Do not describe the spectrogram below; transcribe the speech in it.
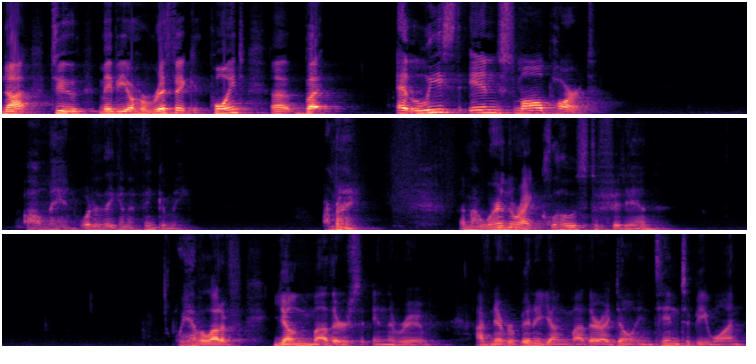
not to maybe a horrific point, uh, but at least in small part. Oh man, what are they going to think of me? Am I, am I wearing the right clothes to fit in? We have a lot of young mothers in the room. I've never been a young mother, I don't intend to be one.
